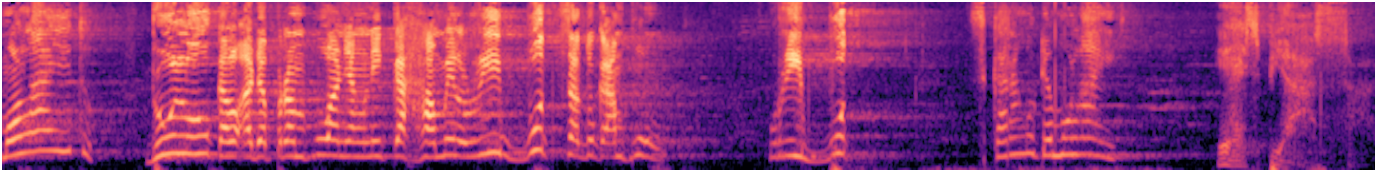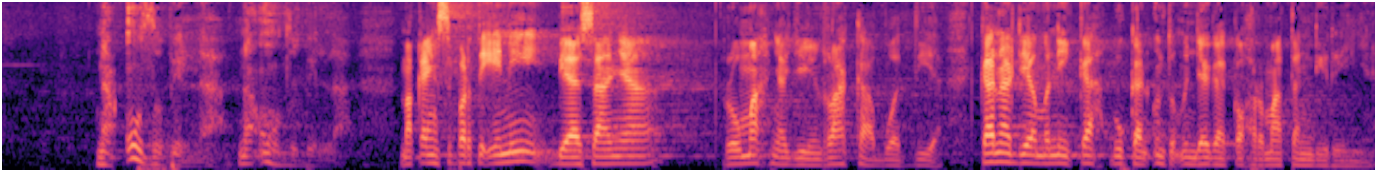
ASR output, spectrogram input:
Mulai itu. Dulu kalau ada perempuan yang nikah hamil ribut satu kampung. Ribut. Sekarang udah mulai. Yes biasa. Na'udzubillah. Na'udzubillah. Maka yang seperti ini biasanya rumahnya jadi neraka buat dia. Karena dia menikah bukan untuk menjaga kehormatan dirinya.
